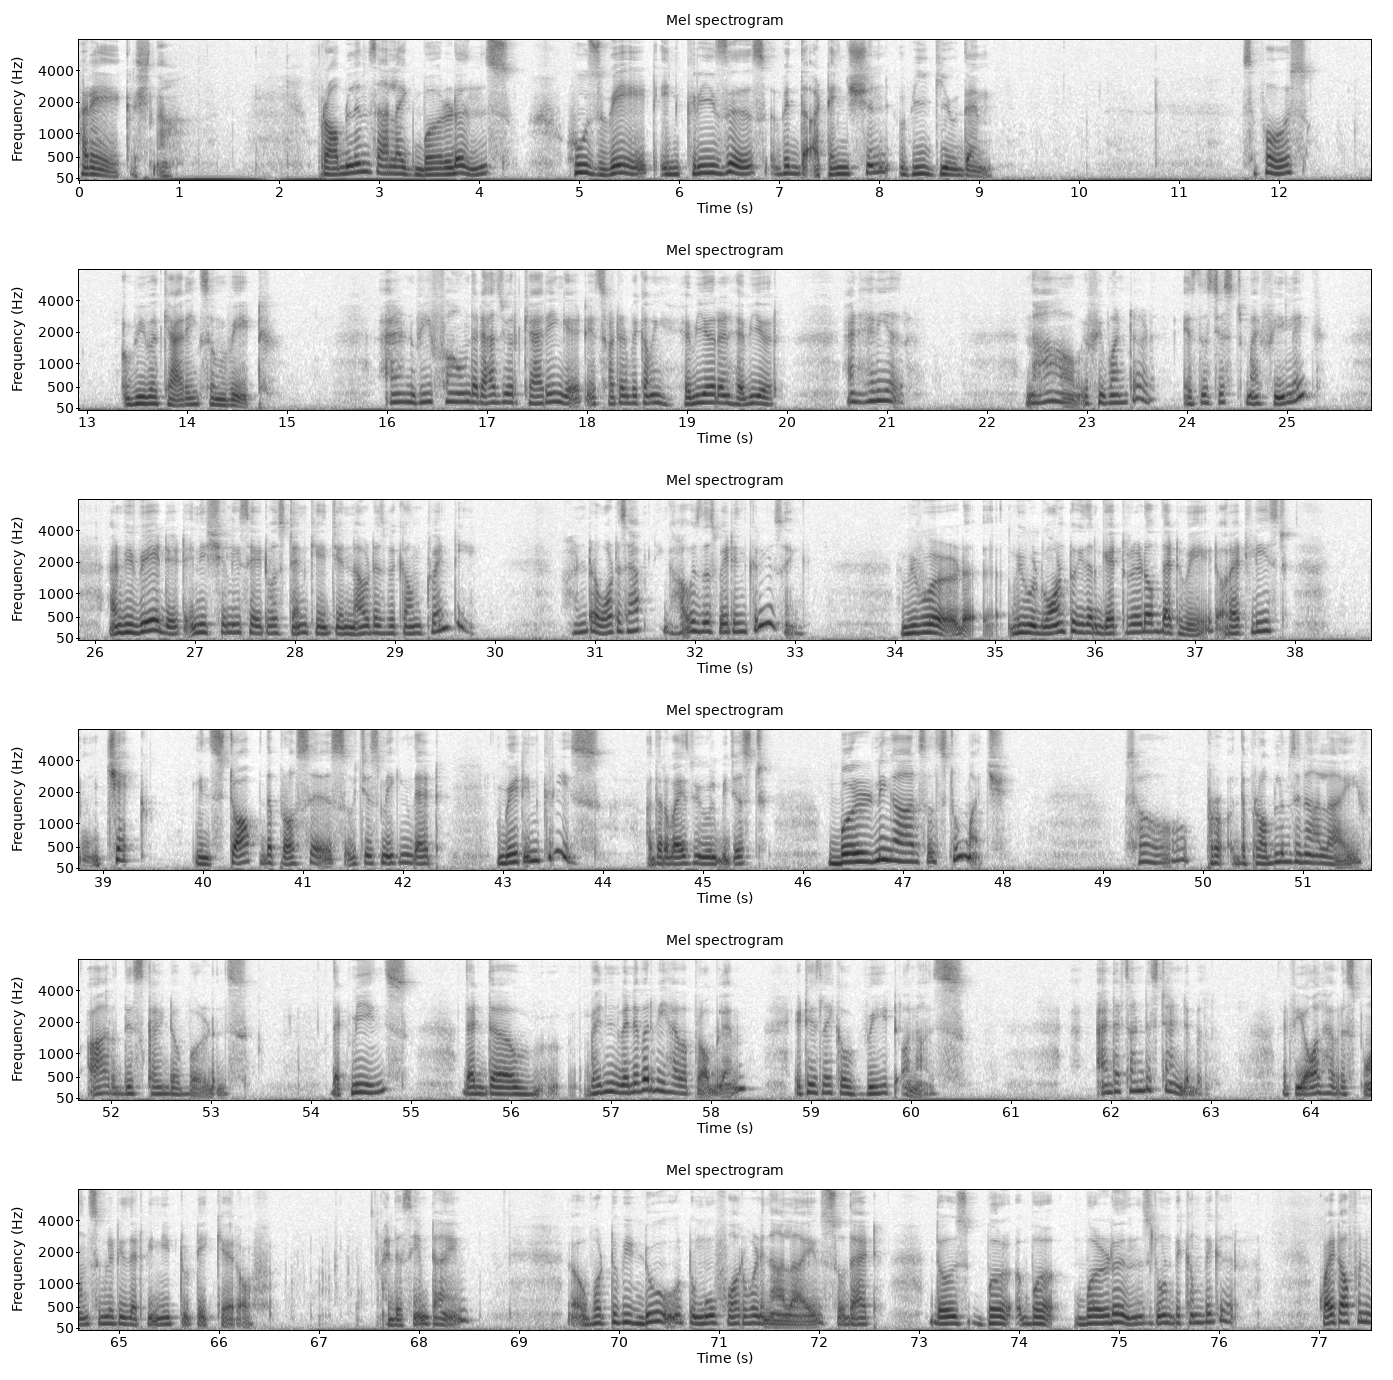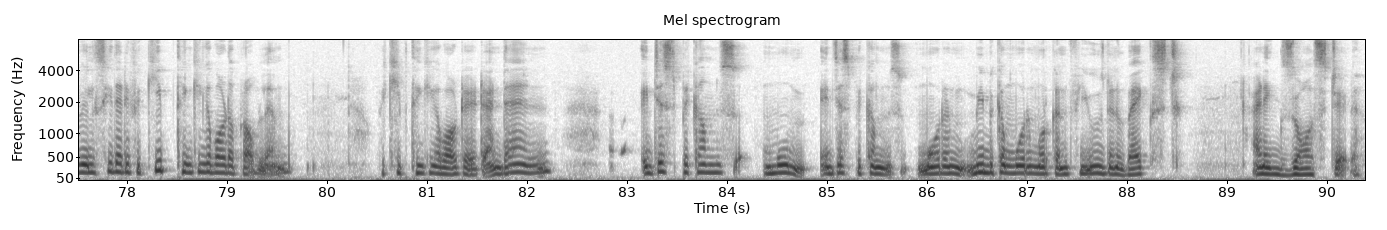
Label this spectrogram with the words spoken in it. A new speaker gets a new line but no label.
Hare Krishna. Problems are like burdens whose weight increases with the attention we give them. Suppose we were carrying some weight and we found that as we were carrying it, it started becoming heavier and heavier and heavier. Now, if we wondered, is this just my feeling? And we weighed it, initially say it was 10 kg and now it has become 20 wonder what is happening? How is this weight increasing? We would we would want to either get rid of that weight or at least check I mean stop the process which is making that weight increase. Otherwise we will be just burdening ourselves too much. So pro the problems in our life are this kind of burdens. That means that the when whenever we have a problem it is like a weight on us and that's understandable that we all have responsibilities that we need to take care of. At the same time uh, what do we do to move forward in our lives so that those bur bur burdens don't become bigger? Quite often we'll see that if we keep thinking about a problem we keep thinking about it and then it just becomes more it just becomes more and we become more and more confused and vexed and exhausted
